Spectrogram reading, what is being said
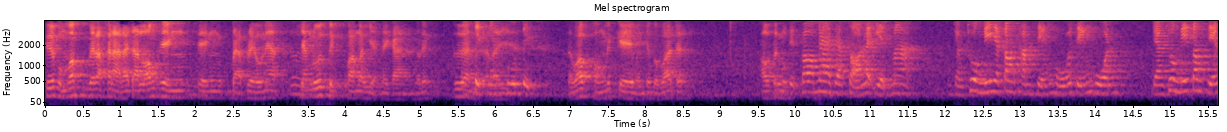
คือผมว่าเวลาขนาดอาจารย์ร้องเพลงเพลงแบบเร็วเนี่ย ยังรู้สึกความละเอียดในการเขาเรียกเอื้อนหติดรืออะไรยังครูติดแต่ว่าของลิเกเหมือนจะแบบว่าจะเอาสนุกติดเพราะว่าแม่จะสอนละเอียดมาก อย่างช่วงนี้จะต้องทำเสียงโหเสียงหวน อย่างช่วงนี้ต้องเสียง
